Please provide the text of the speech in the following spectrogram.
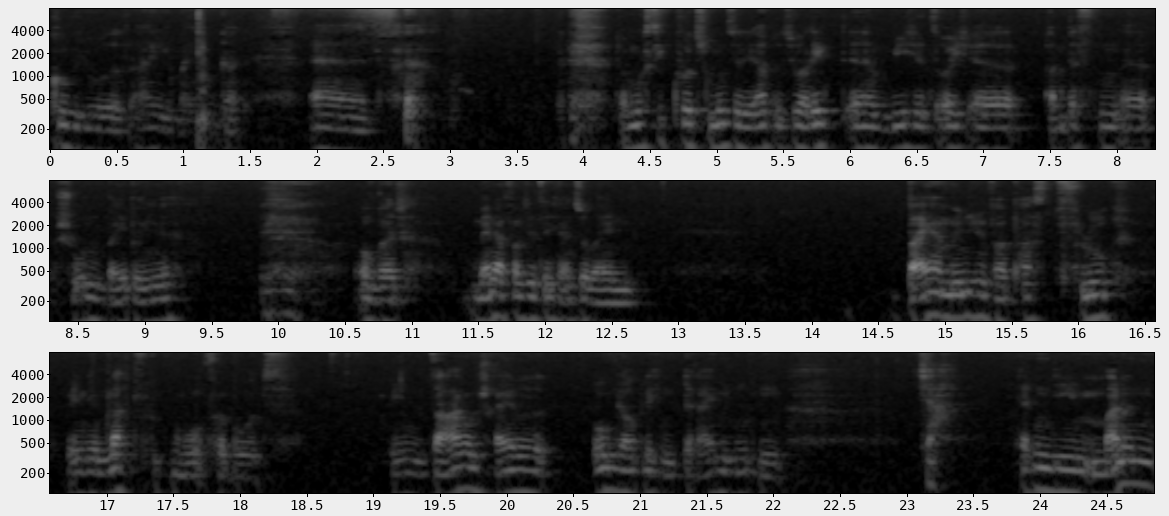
Kurioses, ei, mein Gott. Äh, da musste ich kurz schmunzeln. Ich habe jetzt überlegt, äh, wie ich jetzt euch äh, am besten äh, schon beibringe. Oh Gott, Männer fangen jetzt nicht an zu weinen. Bayern München verpasst Flug wegen dem Nachtflugverbots. wegen sage und schreibe unglaublichen drei Minuten. Tja, hätten die Mannen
